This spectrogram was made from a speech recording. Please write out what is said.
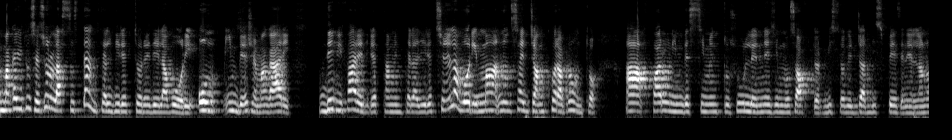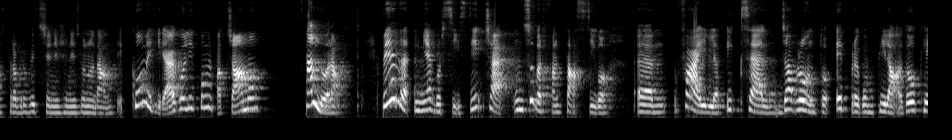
magari tu sei solo l'assistente al direttore dei lavori, o invece magari devi fare direttamente la direzione lavori, ma non sei già ancora pronto a fare un investimento sull'ennesimo software, visto che già di spese nella nostra professione ce ne sono tante. Come ti regoli? Come facciamo? Allora, per i miei corsisti c'è un super fantastico ehm, file Excel già pronto e precompilato che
